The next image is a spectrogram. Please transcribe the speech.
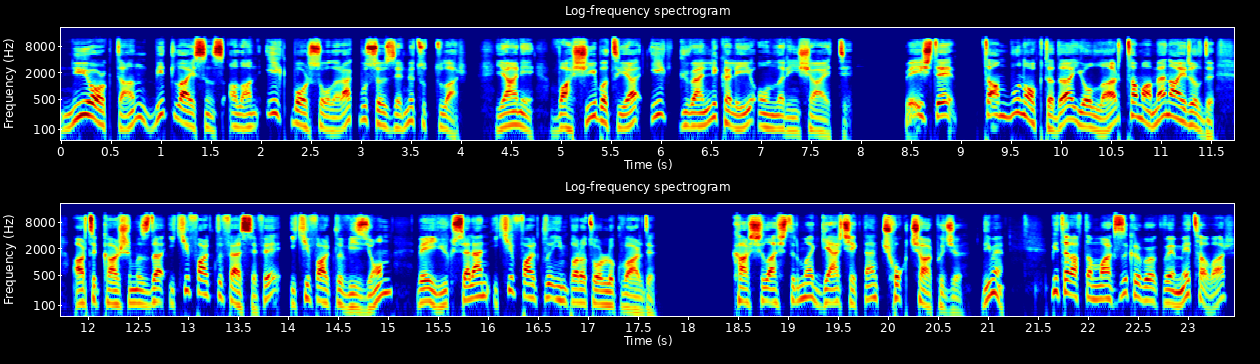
New York'tan BitLicense alan ilk borsa olarak bu sözlerini tuttular. Yani vahşi batıya ilk güvenlik kaleyi onlar inşa etti. Ve işte tam bu noktada yollar tamamen ayrıldı. Artık karşımızda iki farklı felsefe, iki farklı vizyon ve yükselen iki farklı imparatorluk vardı. Karşılaştırma gerçekten çok çarpıcı, değil mi? Bir tarafta Mark Zuckerberg ve Meta var,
